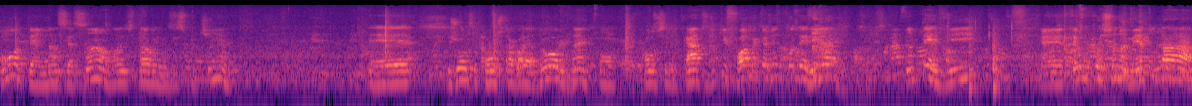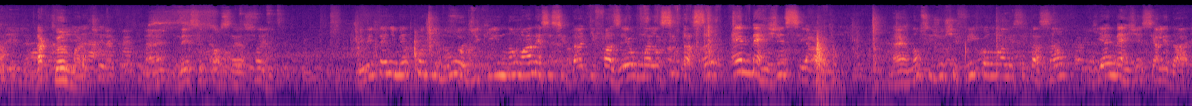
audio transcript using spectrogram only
ontem na sessão nós estávamos discutindo, é, junto com os trabalhadores, né, com, com os sindicatos, de que forma que a gente poderia intervir, é, ter um posicionamento da, da Câmara né, nesse processo aí. E o entendimento continua de que não há necessidade de fazer uma licitação emergencial. né? Não se justifica uma licitação de emergencialidade.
